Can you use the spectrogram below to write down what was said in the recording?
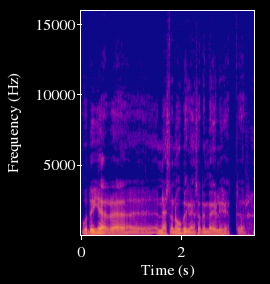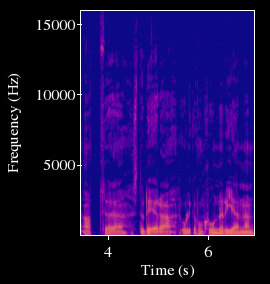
Och det ger eh, nästan obegränsade möjligheter att eh, studera olika funktioner i hjärnan.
